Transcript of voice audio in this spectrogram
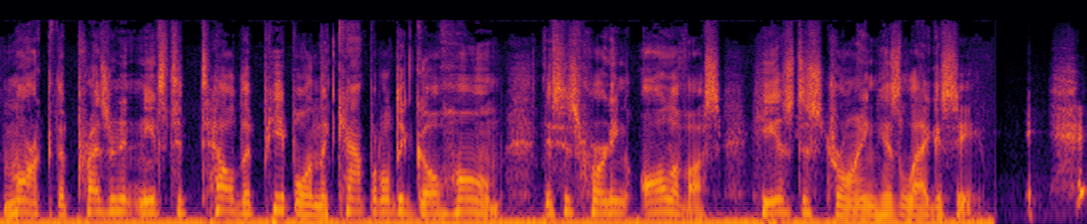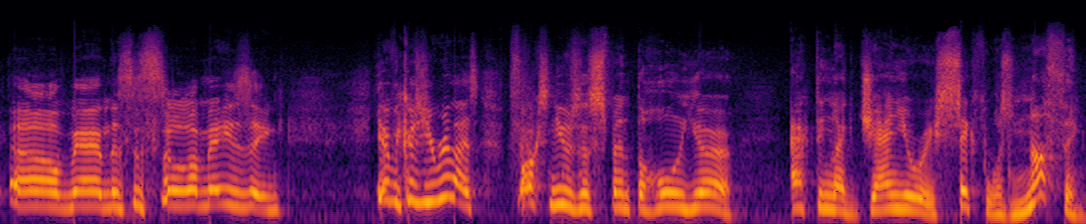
Mark, the president needs to tell the people in the Capitol to go home. This is hurting all of us. He is destroying his legacy. Oh, man, this is so amazing. Yeah, because you realize Fox News has spent the whole year acting like January 6th was nothing.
